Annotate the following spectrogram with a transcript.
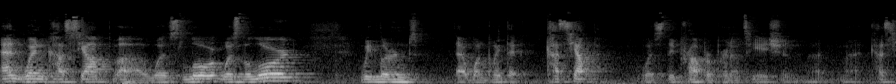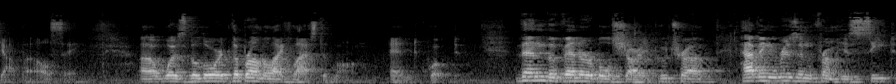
and when Kasyapa was Lord was the Lord, we learned at one point that Kasyap was the proper pronunciation. Uh, Kasyapa, I'll say, uh, was the Lord. The Brahma life lasted long. End quote. Then the venerable Shariputra, having risen from his seat,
